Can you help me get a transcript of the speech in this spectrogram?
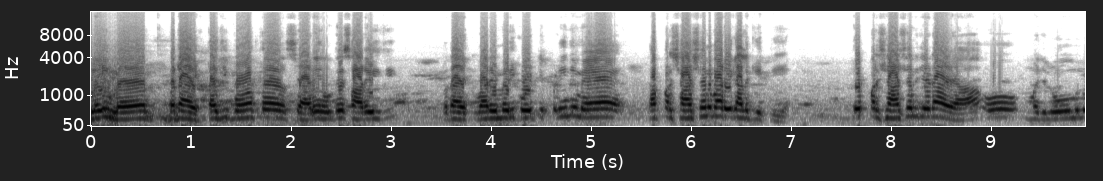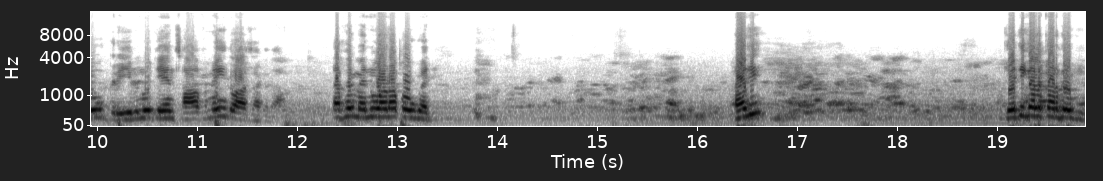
ਨਹੀਂ, ਮੈਂ ਵਿਧਾਇਕ ਤਾਂ ਜੀ ਬਹੁਤ ਸਿਆਣੇ ਹੁੰਦੇ ਸਾਰੇ ਜੀ। ਵਿਧਾਇਕ ਬਾਰੇ ਮੇਰੀ ਕੋਈ ਟਿੱਪਣੀ ਨਹੀਂ, ਮੈਂ ਤਾਂ ਪ੍ਰਸ਼ਾਸਨ ਬਾਰੇ ਗੱਲ ਕੀਤੀ ਹੈ ਕਿ ਪ੍ਰਸ਼ਾਸਨ ਜਿਹੜਾ ਆ, ਉਹ ਮਜਲੂਮ ਨੂੰ, ਗਰੀਬ ਨੂੰ ਜੇ ਇਨਸਾਫ ਨਹੀਂ ਦਵਾ ਸਕਦਾ, ਤਾਂ ਫਿਰ ਮੈਨੂੰ ਆਉਣਾ ਪਊਗਾ ਜੀ। ਹੈ ਜੀ? ਕਿਹਦੀ ਗੱਲ ਕਰਦੇ ਜੀ?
